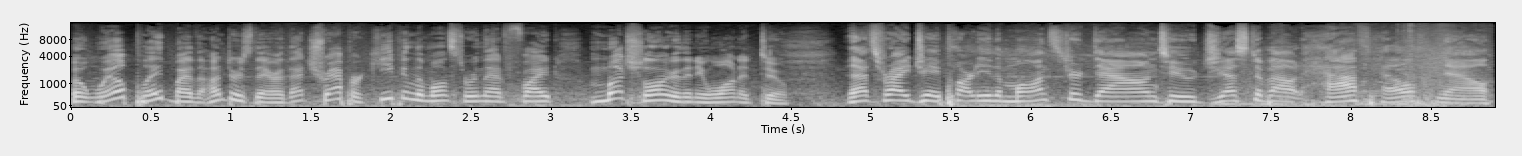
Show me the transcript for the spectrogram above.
But well played by the hunters there. That trapper keeping the monster in that fight much longer than he wanted to. That's right, Jay Party. The monster down to just about half health now.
